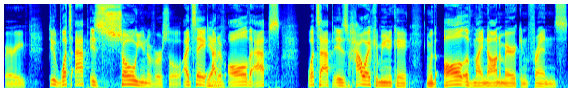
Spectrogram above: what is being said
very, dude, WhatsApp is so universal. I'd say Yeah. out of all the apps, WhatsApp is how I communicate with all of my non-American friends.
